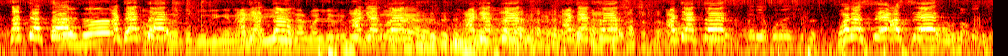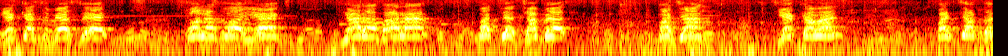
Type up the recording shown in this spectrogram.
सत्याहत्तर अठ्याहत्तर. अठ्याहत्तर अठ्याहत्तर. अठ्याहत्तर एकोणऐंशी अस्सी एक्याऐंशी ब्याऐंशी सोळाशे एक ग्यारह बारह पच्चीस छब्बीस पचास एकावन्न पंच्याहत्तर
